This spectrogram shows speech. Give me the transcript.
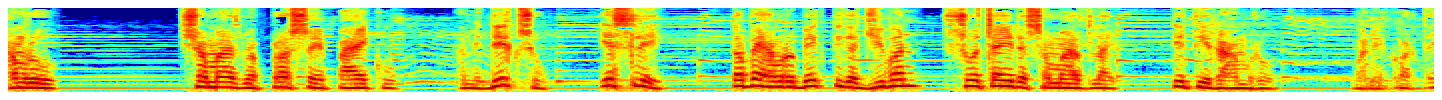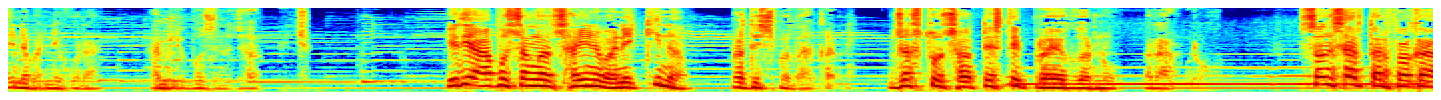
हाम्रो समाजमा प्रशय पाएको हामी देख्छौँ। यसले तपाईँ हाम्रो व्यक्तिगत जीवन सोचाइ र समाजलाई त्यति राम्रो भने गर्दैन भन्ने कुरा हामीले बुझ्नु जरुरी छ। यदि आफूसँग छैन भने किन प्रतिस्पर्धा गर्ने? जस्तो छ त्यस्तै प्रयोग गर्नु राम्रो हो। संसारतर्फका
